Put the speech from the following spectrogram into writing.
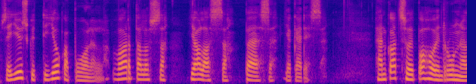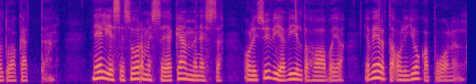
Se jyskytti joka puolella, vartalossa, jalassa, päässä ja kädessä. Hän katsoi pahoin runneltua kättään. Neljässä sormessa ja kämmenessä oli syviä viiltohaavoja ja verta oli joka puolella.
